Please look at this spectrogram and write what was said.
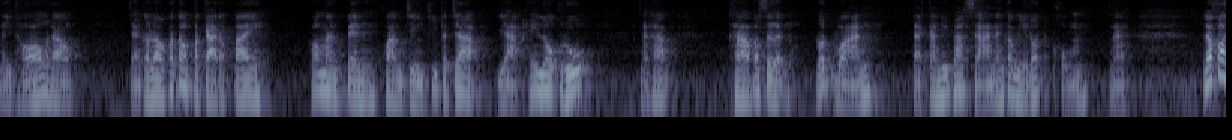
ในท้องเรา แต่ก็เราก็ต้องประกาศออกไป เพราะมันเป็นความจริงที่พระเจ้าอยากให้โลกรู้นะครับ ข่าวประเสริฐรสหวาน แต่การพิพากษานั้นก็มีรสขมนะแล้วข้อ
